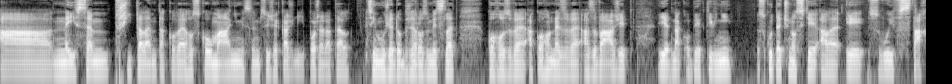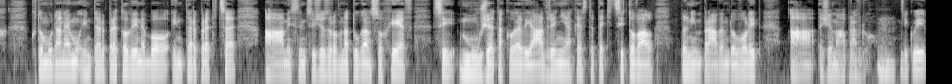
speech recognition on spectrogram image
a nejsem přítelem takového zkoumání. Myslím si, že každý pořadatel si může dobře rozmyslet, koho zve a koho nezve a zvážit jednak objektivní skutečnosti, ale i svůj vztah k tomu danému interpretovi nebo interpretce. A myslím si, že zrovna Tugan Sochiev si může takové vyjádření, jaké jste teď citoval, plným právem dovolit a že má pravdu. Mhm, děkuji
